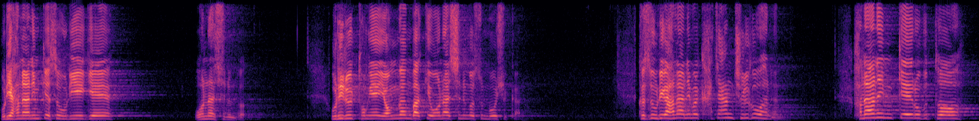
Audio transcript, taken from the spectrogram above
우리 하나님께서 우리에게 원하시는 것, 우리를 통해 영광받게 원하시는 것은 무엇일까요? 그것은 우리가 하나님을 가장 즐거워하는 하나님께로부터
